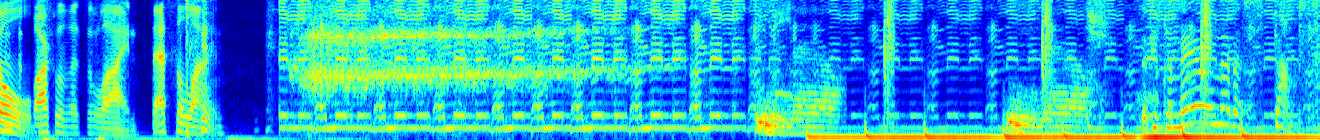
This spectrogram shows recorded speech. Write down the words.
gold. Baklava's the line. That's the line. Because the mail never stops.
